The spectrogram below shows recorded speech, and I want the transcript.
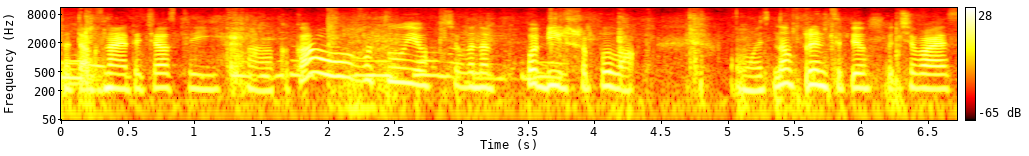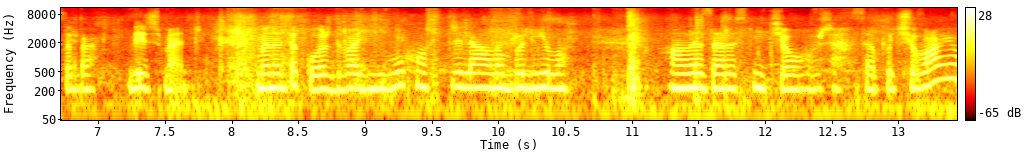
Та так, знаєте, часто їй какао готую, щоб вона побільше пила. Ось, ну, в принципі, почуває себе більш-менш. У мене також два дні вухо стріляло, боліло. Але зараз нічого вже все почуваю.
